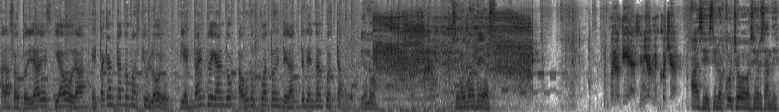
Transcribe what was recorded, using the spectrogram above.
a las autoridades y ahora está cantando más que un loro y está entregando a unos cuantos integrantes del narcoestado. Dígalo. Sí, muy buenos días. Buenos días, señor, ¿me escucha? Ah, sí, sí lo escucho, señor Sandy.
